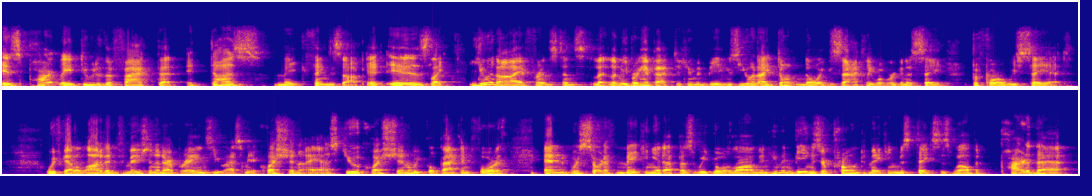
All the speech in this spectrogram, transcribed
is partly due to the fact that it does make things up. It is like you and I, for instance, let, let me bring it back to human beings. You and I don't know exactly what we're going to say before we say it. We've got a lot of information in our brains. You ask me a question, I ask you a question, we go back and forth, and we're sort of making it up as we go along. And human beings are prone to making mistakes as well. But part of that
